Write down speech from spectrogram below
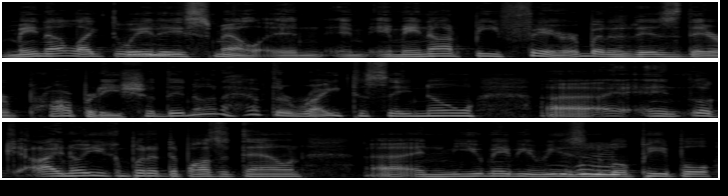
may not like the way mm-hmm. they smell, and, and, it may not be fair, but it is their property. Should they not have the right to say no? Uh, and look, I know you can put a deposit down, uh, and you may be reasonable mm-hmm. people,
